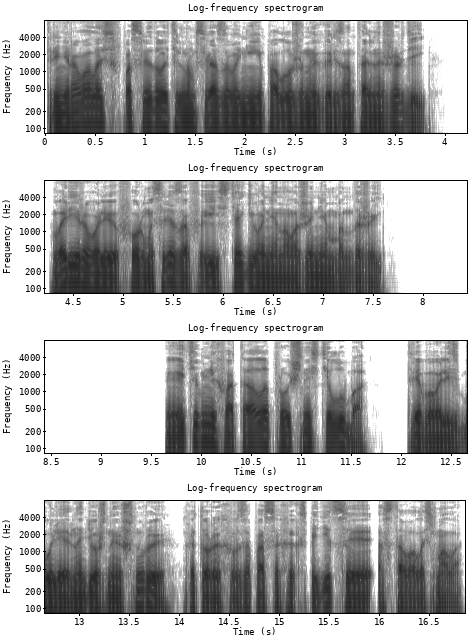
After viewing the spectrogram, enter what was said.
тренировалась в последовательном связывании положенных горизонтальных жердей, варьировали формы срезов и стягивания наложением бандажей. Этим не хватало прочности луба. Требовались более надежные шнуры, которых в запасах экспедиции оставалось мало.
